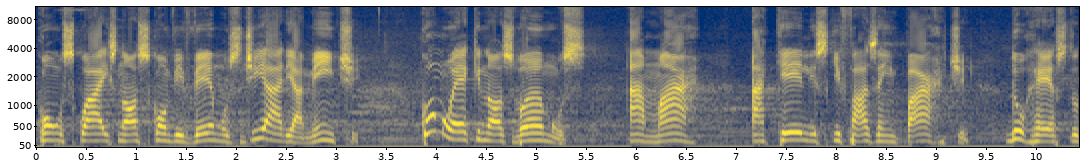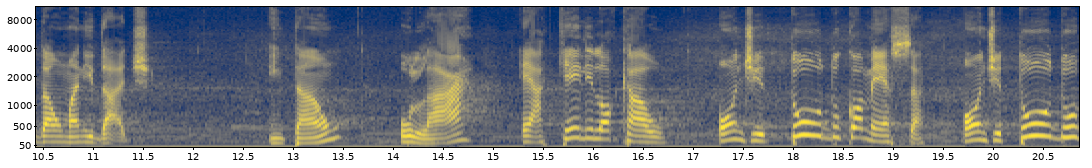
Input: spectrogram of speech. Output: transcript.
com os quais nós convivemos diariamente, como é que nós vamos amar aqueles que fazem parte do resto da humanidade? Então, o lar é aquele local onde tudo começa, onde tudo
